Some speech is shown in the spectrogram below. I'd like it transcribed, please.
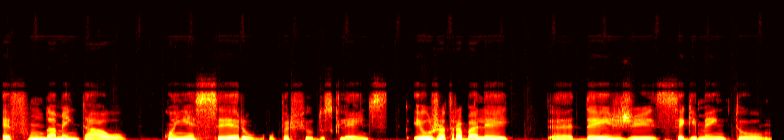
é fundamental conhecer o, o perfil dos clientes. Eu já trabalhei é, desde segmento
